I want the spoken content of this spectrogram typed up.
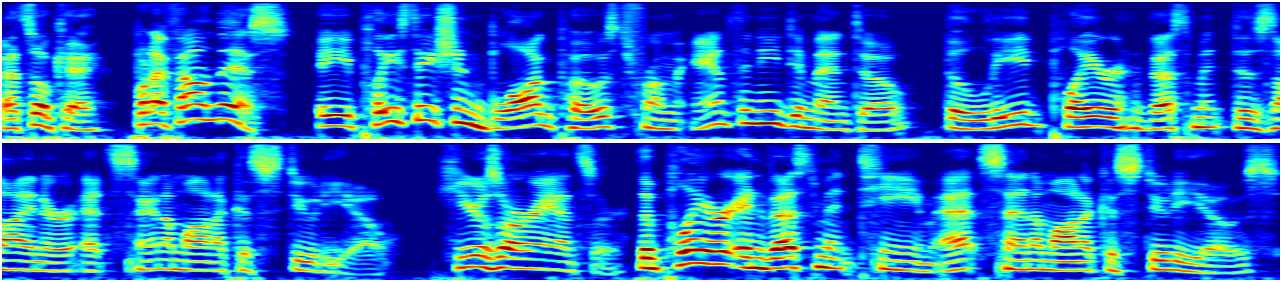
That's okay. But I found this a PlayStation blog post from Anthony DiMento, the lead player investment designer at Santa Monica Studio. Here's our answer. The player investment team at Santa Monica Studios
